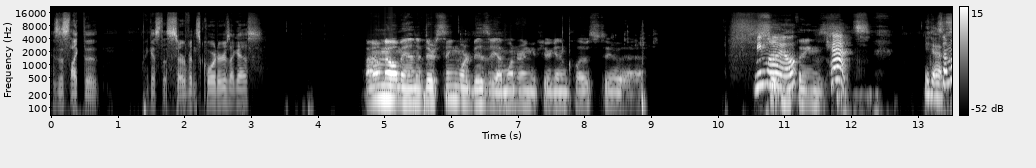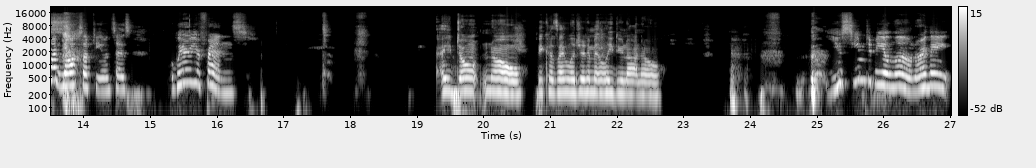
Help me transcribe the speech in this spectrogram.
Is this like the, I guess the servants' quarters? I guess. I don't know, man. If they're seeming more busy, I'm wondering if you're getting close to uh, Meanwhile, certain things. Cats. Yes. Someone walks up to you and says, "Where are your friends?" I don't know because I legitimately do not know. You seem to be alone. Are they?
